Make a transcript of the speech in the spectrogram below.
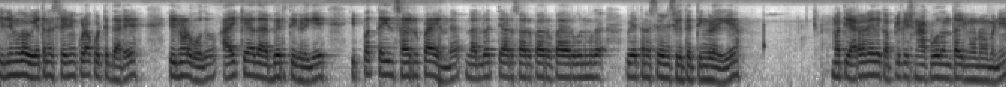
ಇಲ್ಲಿ ನಿಮಗೆ ವೇತನ ಶ್ರೇಣಿ ಕೂಡ ಕೊಟ್ಟಿದ್ದಾರೆ. ಇಲ್ಲಿ ನೋಡ್ಬೋದು ಆಯ್ಕೆಯಾದ ಅಭ್ಯರ್ಥಿಗಳಿಗೆ ಇಪ್ಪತ್ತೈದು ಸಾವಿರ ರೂಪಾಯಿಯಿಂದ ನಲ್ವತ್ತೆರಡು ಸಾವಿರ ರೂಪಾಯಿ ರೂಪಾಯಿವರೆಗೂ ನಿಮಗೆ ವೇತನ ಶ್ರೇಣಿ ಸಿಗುತ್ತೆ ತಿಂಗಳಿಗೆ. ಮತ್ತು ಯಾರ್ಯಾರು ಇದಕ್ಕೆ ಅಪ್ಲಿಕೇಶನ್ ಹಾಕ್ಬೋದು ಅಂತ ಇಲ್ಲಿ ನೋಡೋಣ ಬನ್ನಿ.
